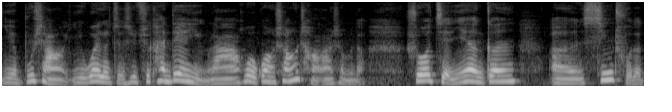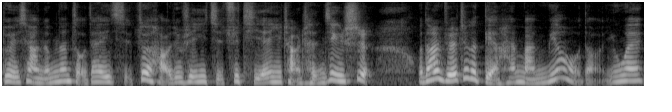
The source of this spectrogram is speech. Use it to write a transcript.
也不想一味的只是去看电影啦，或者逛商场啊什么的，说检验跟嗯新处的对象能不能走在一起，最好就是一起去体验一场沉浸式。我当时觉得这个点还蛮妙的，因为，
